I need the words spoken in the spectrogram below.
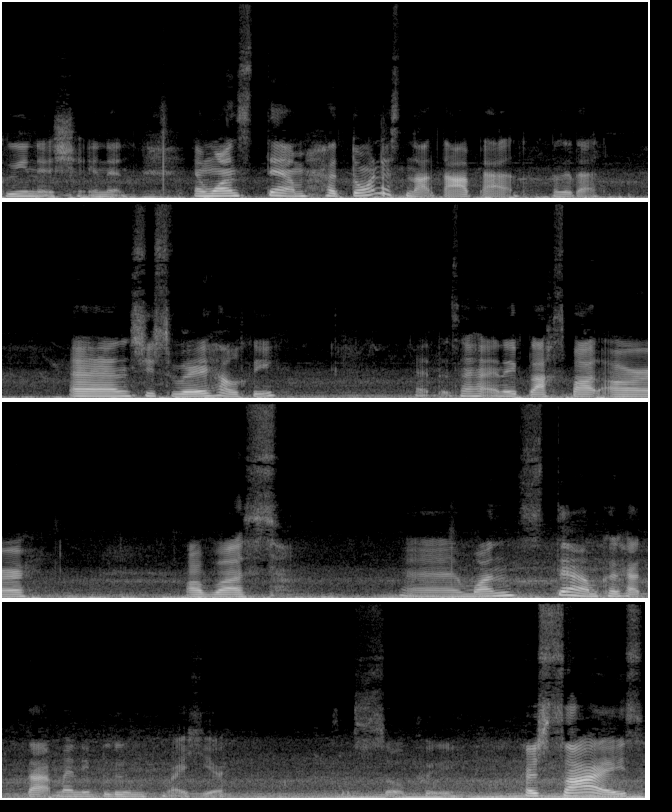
greenish in it. And one stem her thorn is not that bad. Look at that. And she's very healthy. It doesn't have any black spot or or rust and one stem could have that many bloom right here. So pretty. Her size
